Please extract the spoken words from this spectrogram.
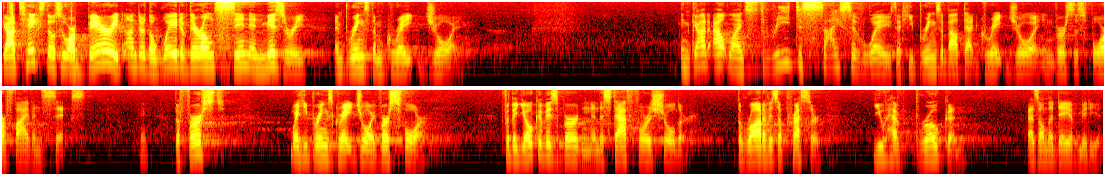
God takes those who are buried under the weight of their own sin and misery and brings them great joy. And God outlines three decisive ways that He brings about that great joy in verses 4, 5, and 6. Okay? The first way He brings great joy, verse 4 For the yoke of His burden and the staff for His shoulder, the rod of his oppressor, you have broken as on the day of Midian.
